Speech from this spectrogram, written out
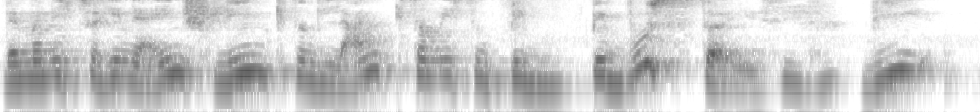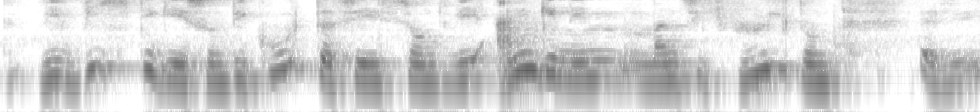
wenn man nicht so hineinschlingt und langsam ist und be bewusster ist, mhm. wie wie wichtig ist und wie gut das ist und wie angenehm man sich fühlt. Und äh,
